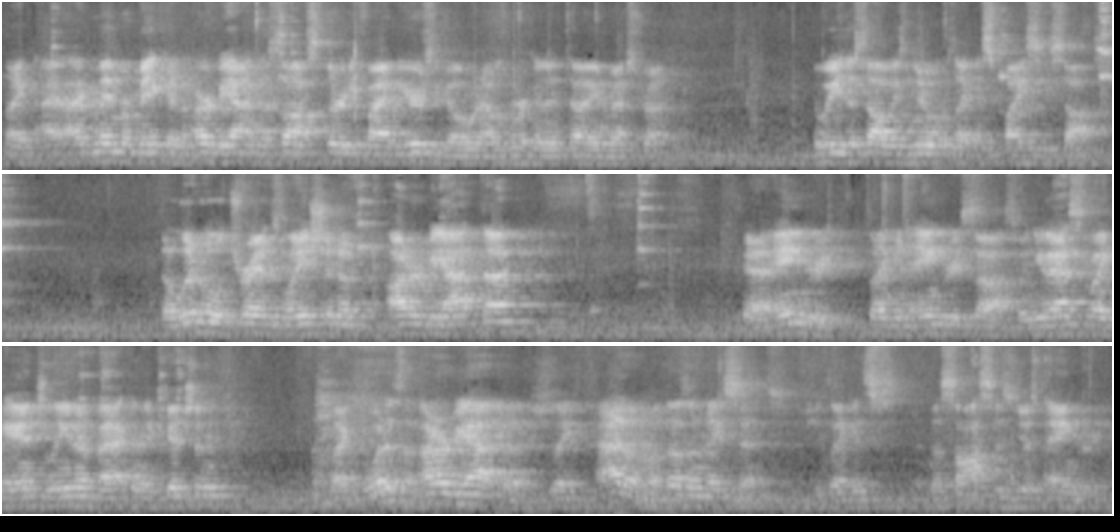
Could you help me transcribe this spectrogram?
like I, I remember making arrabbiata sauce 35 years ago when I was working in an Italian restaurant. And we just always knew it was like a spicy sauce. The literal translation of arrabbiata yeah, angry. It's like an angry sauce. When you ask like Angelina back in the kitchen, like, what is arrabbiata? She's like, I don't know, it doesn't make sense. She's like, it's the sauce is just angry.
